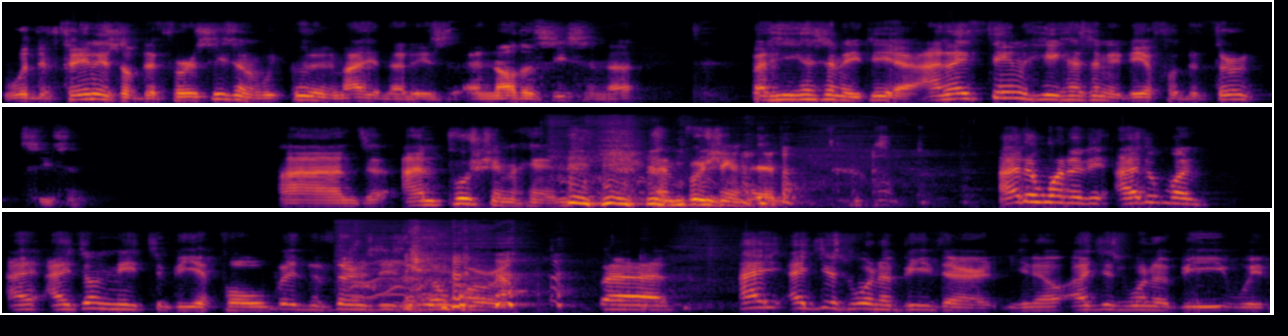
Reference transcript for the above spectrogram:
with the finish of the first season, we couldn't imagine that is another season. But he has an idea, and I think he has an idea for the third season. And I'm pushing him. I'm pushing him. I don't want to. Be, I don't want. I, I don't need to be a pope in the third. Don't worry. but I, I just want to be there. You know, I just want to be with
